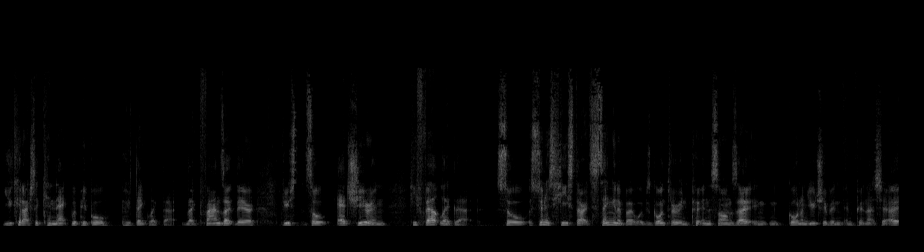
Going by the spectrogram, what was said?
you could actually connect with people who think like that, like fans out there. If you so Ed Sheeran, he felt like that. So as soon as he started singing about what he was going through and putting the songs out and, going on YouTube and, and putting that shit out,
